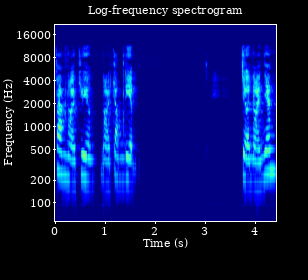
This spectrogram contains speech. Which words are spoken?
Phạm nói chuyện, nói trọng điểm. Chớ nói nhanh,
